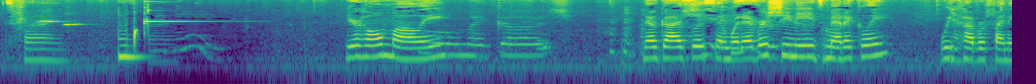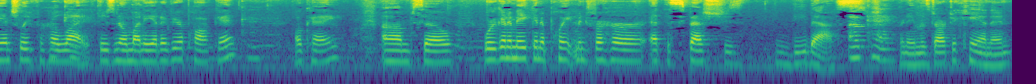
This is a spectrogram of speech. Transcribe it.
It's fine. You're home, Molly. Oh my gosh. Now, guys, listen. is Whatever so she needs medically, we Yeah. cover financially for her life. There's no money out of your pocket. Okay. Um, so we're gonna make an appointment for her at the special. She's the best. Okay. Her name is Dr. Cannon.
